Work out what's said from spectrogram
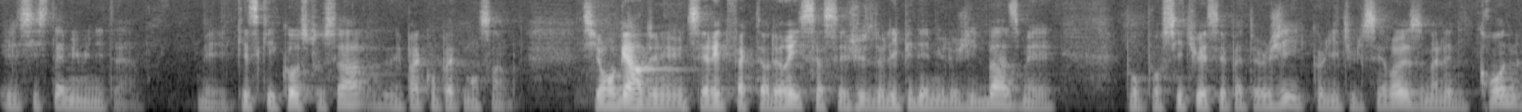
et le système immunitaire. Mais qu'est-ce qui cause tout ça n'est pas complètement simple. Si on regarde une, série de facteurs de risque, ça c'est juste de l'épidémiologie de base, mais pour, situer ces pathologies, colite ulcéreuse, maladie de Crohn,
